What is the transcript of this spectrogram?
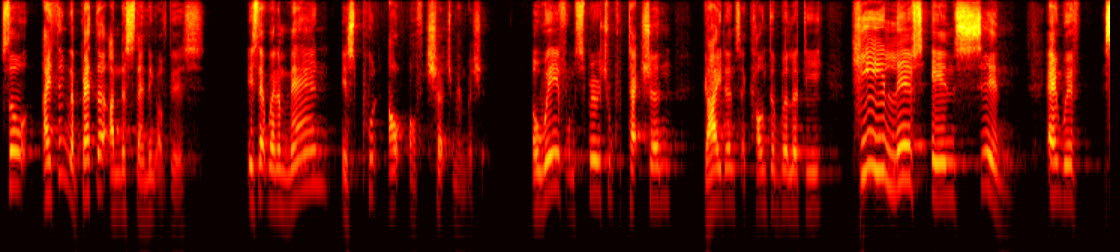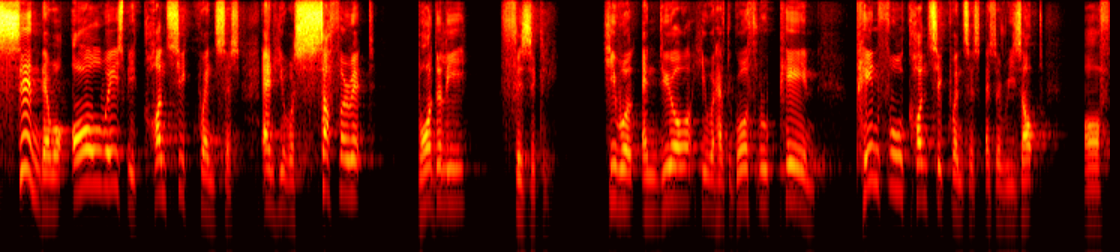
So I think the better understanding of this is that when a man is put out of church membership, away from spiritual protection, guidance, accountability, he lives in sin. And with sin, there will always be consequences, and he will suffer it bodily, physically. He will endure, he will have to go through pain, painful consequences as a result of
